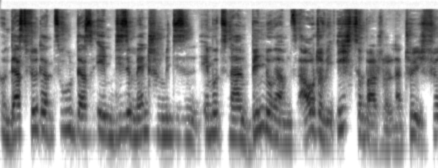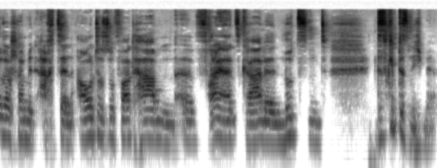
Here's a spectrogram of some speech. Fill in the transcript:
und das führt dazu, dass eben diese Menschen mit diesen emotionalen Bindungen ans Auto, wie ich zum Beispiel, natürlich Führerschein mit 18 Autos sofort haben, äh, Freiheitsgrade nutzend, das gibt es nicht mehr.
